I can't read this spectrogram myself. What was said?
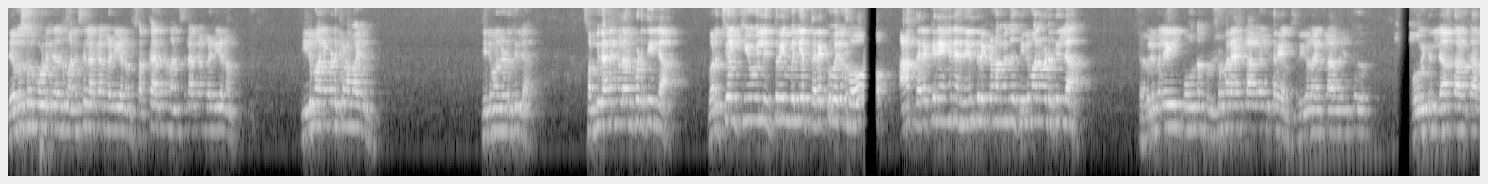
ദേവസ്വം ബോർഡിന് അത് മനസ്സിലാക്കാൻ കഴിയണം. സർക്കാരിന് മനസ്സിലാക്കാൻ കഴിയണം. തീരുമാനമെടുക്കണമായിരുന്നു. തീരുമാനമെടുത്തില്ല. സംവിധാനങ്ങൾ ഏർപ്പെടുത്തിയില്ല. വെർച്വൽ ക്യൂവിൽ ഇത്രയും വലിയ തിരക്ക് വരുമ്പോൾ ആ തിരക്കിനെ എങ്ങനെ നിയന്ത്രിക്കണമെന്ന് തീരുമാനമെടുത്തില്ല. ശബരിമലയിൽ പോകുന്ന പുരുഷന്മാരായിട്ടുള്ള ആളുകൾക്കറിയാം സ്ത്രീകളായിട്ടുള്ള ആളുകൾക്ക് പോയിട്ടില്ലാത്ത ആൾക്കാർ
